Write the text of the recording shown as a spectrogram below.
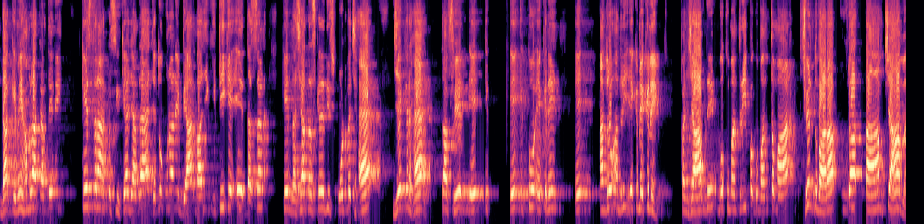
ਦਾ ਕਿਵੇਂ ਹਮਲਾ ਕਰਦੇ ਨੇ, ਕਿਸ ਤਰ੍ਹਾਂ ਘਸੀਟਿਆ ਜਾਂਦਾ ਹੈ, ਜਦੋਂ ਉਹਨਾਂ ਨੇ ਬਿਆਨਬਾਜ਼ੀ ਕੀਤੀ ਕਿ ਇਹ ਦੱਸਣ ਕਿ ਨਸ਼ਾ ਤਸਕਰੇ ਦੀ ਸਪੋਰਟ ਵਿੱਚ ਹੈ, ਜੇਕਰ ਹੈ ਤਾਂ ਫਿਰ ਇਹ ਇਹ ਇੱਕੋ ਇੱਕ ਨੇ, ਇਹ ਅੰਦਰੋਂ ਅੰਦਰੀ ਇੱਕ ਮਿੱਕ ਨੇ। ਪੰਜਾਬ ਦੇ ਮੁੱਖ ਮੰਤਰੀ ਭਗਵੰਤ ਮਾਨ, ਫਿਰ ਦੁਬਾਰਾ ਪੂਰਾ ਤਾਮ ਝਾਮ,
